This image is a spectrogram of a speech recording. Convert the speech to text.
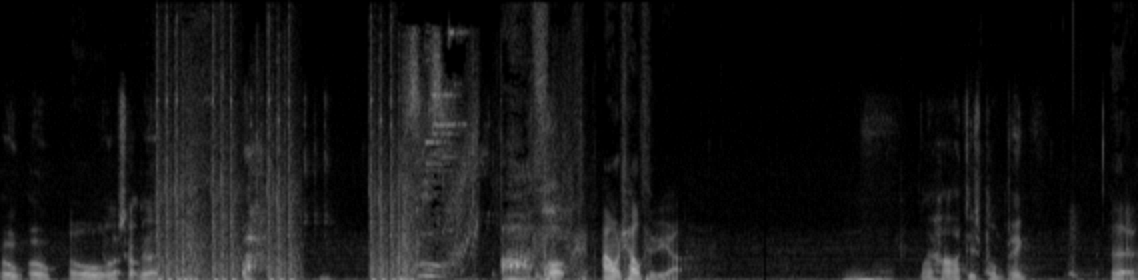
Oh, oh. Oh, Almost got me then. Ah, fuck. How much health have you got? My heart is pumping. Ugh.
